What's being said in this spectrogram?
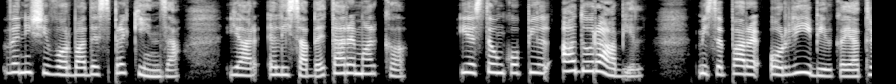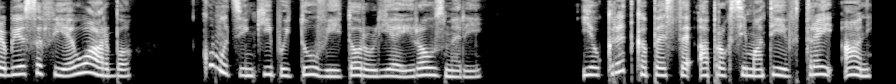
veni și vorba despre Kinza, iar Elisabeta remarcă Este un copil adorabil. Mi se pare oribil că ea trebuie să fie oarbă. Cum îți închipui tu viitorul ei, Rosemary? Eu cred că peste aproximativ trei ani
